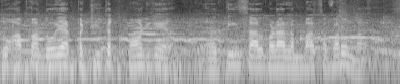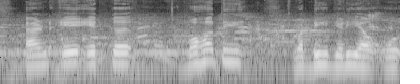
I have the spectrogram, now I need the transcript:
ਤੋਂ ਆਪਾਂ 2025 ਤੱਕ ਪਹੁੰਚ ਗਏ ਹਾਂ। 30 ਸਾਲ ਬੜਾ ਲੰਬਾ ਸਫ਼ਰ ਹੁੰਦਾ। ਐਂਡ ਇਹ ਇੱਕ ਬਹੁਤ ਹੀ ਵੱਡੀ ਜਿਹੜੀ ਆ, ਉਹ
